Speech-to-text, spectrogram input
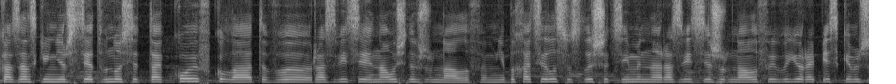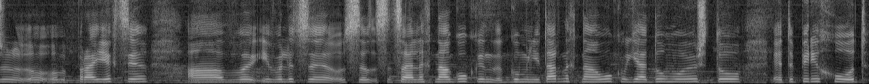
Казанский университет вносит такой вклад в развитие научных журналов. И мне бы хотелось услышать именно развитие журналов и в европейском же проекте а в эволюции социальных наук и гуманитарных наук. Я думаю, что это переход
